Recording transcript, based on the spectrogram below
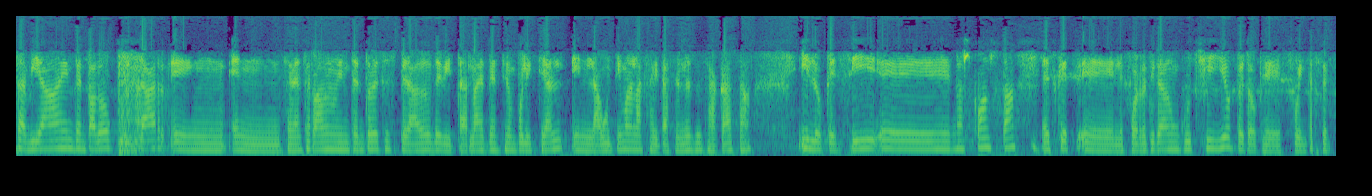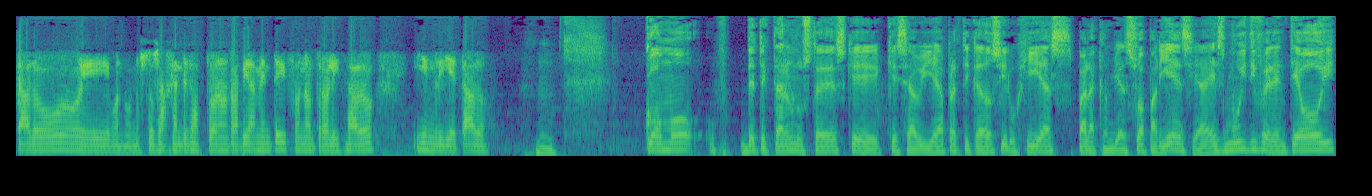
se había intentado ocultar, en, en- se había encerrado en un intento desesperado de evitar la detención policial en la última de las habitaciones de esa casa. Y lo que sí eh, nos consta es que eh, le fue retirado un cuchillo, pero que fue interceptado, eh, bueno, nuestros agentes actuaron rápidamente y fue neutralizado y engrilletado. ¿Cómo detectaron ustedes que, que se había practicado cirugías para cambiar su apariencia? ¿Es muy diferente hoy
